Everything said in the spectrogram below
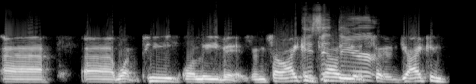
uh, uh, what peeve or leave is, and so I can Isn't tell you, so I can.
